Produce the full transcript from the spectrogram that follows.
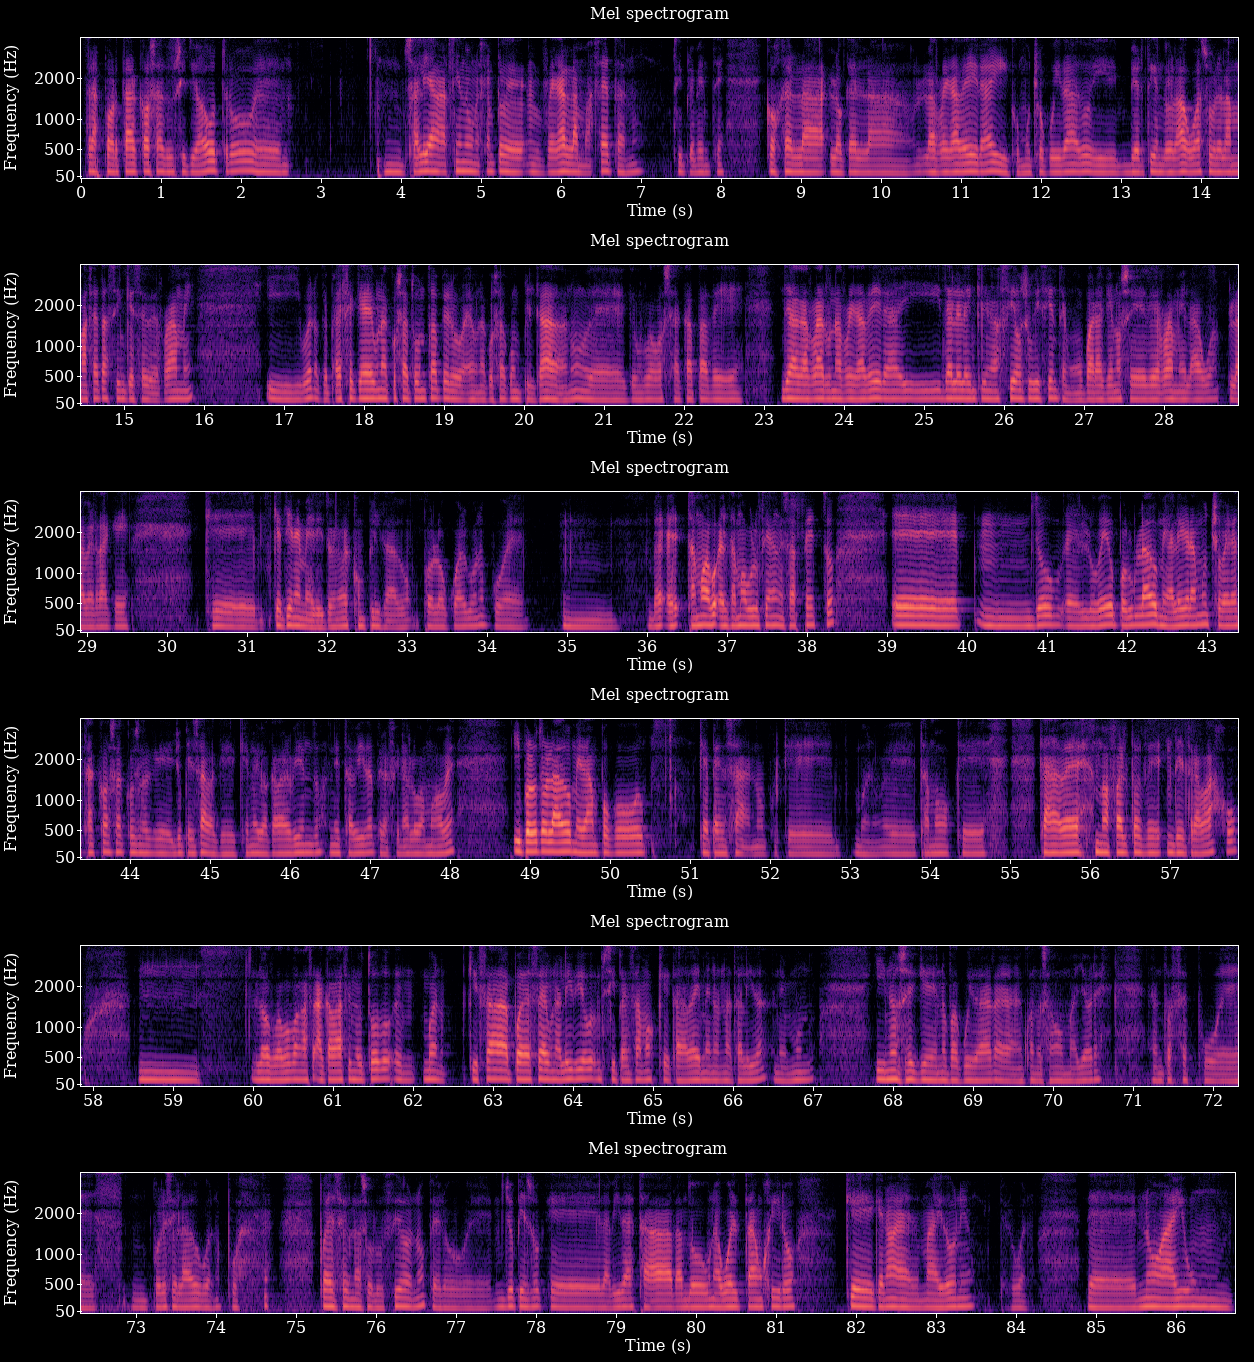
transportar cosas de un sitio a otro. Eh, salía haciendo un ejemplo de regar las macetas, ¿no? Simplemente coger lo que es la, regadera y con mucho cuidado y vertiendo el agua sobre las macetas sin que se derrame. Y bueno, que parece que es una cosa tonta, pero es una cosa complicada, ¿no? que un robot sea capaz de, de agarrar una regadera y darle la inclinación suficiente como para que no se derrame el agua, la verdad que, que, tiene mérito, no es complicado. Por lo cual, bueno, pues mm, estamos, estamos evolucionando en ese aspecto. Eh, mm, yo eh, lo veo, por un lado, me alegra mucho ver estas cosas, cosas que yo pensaba que, que no iba a acabar viendo en esta vida, pero al final lo vamos a ver. Y por otro lado, me da un poco que pensar, ¿no? Porque, bueno, eh, estamos que cada vez más faltos de, trabajo. Mm, los huevos van a acabar haciendo todo. bueno, quizá puede ser un alivio si pensamos que cada vez hay menos natalidad en el mundo y no sé quién nos va a cuidar eh, cuando seamos mayores. Entonces, pues, por ese lado, bueno, pues puede ser una solución, ¿no? Pero eh, yo pienso que la vida está dando una vuelta, un giro que, no es el más idóneo, pero bueno, eh, no hay un,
